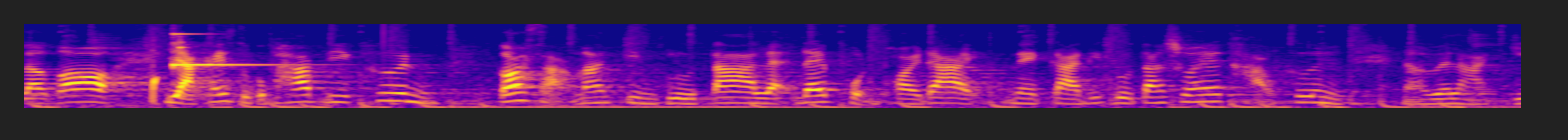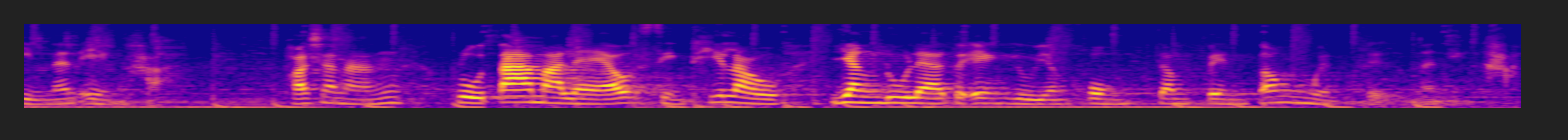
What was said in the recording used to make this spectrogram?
แล้วก็อยากให้สุขภาพดีขึ้น ก็สามารถกินกลูตาและได้ผลพลอยได้ในการที่กลูตาช่วยให้ขาวขึ้นนะเวลากินนั่นเองค่ะ เพราะฉะนั้นกลูต้ามาแล้วสิ่งที่เรายังดูแลตัวเองอยู่ยังคงจำเป็นต้องเหมือนเดิมนั่นเองค่ะ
